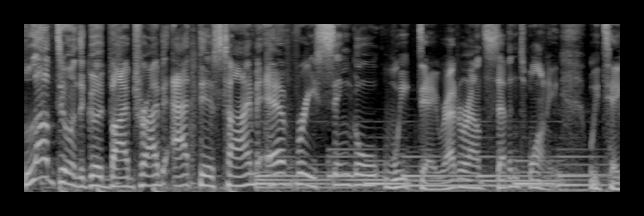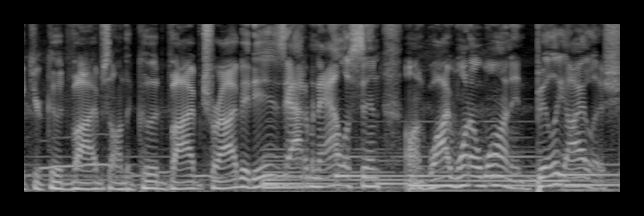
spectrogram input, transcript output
Love doing the Good Vibe Tribe at this time every single weekday, right around 720. We take your good vibes on the Good Vibe Tribe. It is Adam and Allison on Y101 and Billie Eilish.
